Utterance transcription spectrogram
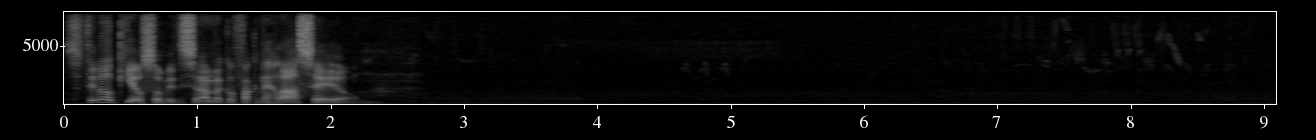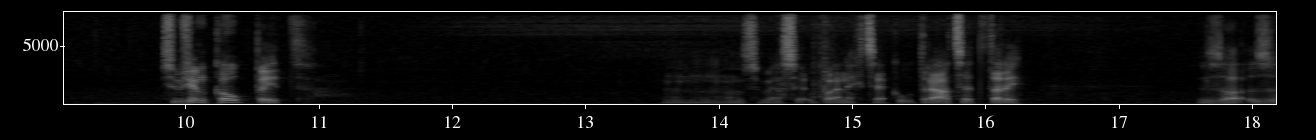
Co ty velké osoby, ty se nám jako fakt nehlásí, jo? Si můžeme koupit. Hmm, se mi asi úplně nechce jako utrácet tady za, za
